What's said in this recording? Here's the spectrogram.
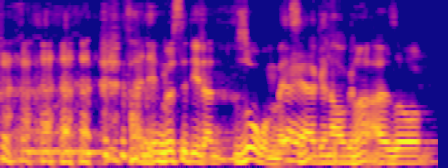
Weil den müsstet ihr dann so rummessen. Ja, ja, genau, genau. Ne? Also,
